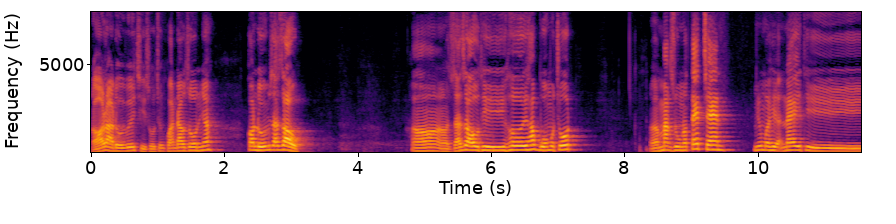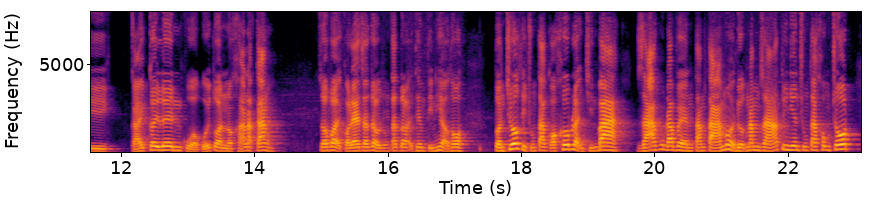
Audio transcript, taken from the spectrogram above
Đó là đối với chỉ số chứng khoán Dow Jones nhé. Còn đối với giá dầu, à, giá dầu thì hơi hóc búa một chút. À, mặc dù nó test chen, nhưng mà hiện nay thì cái cây lên của cuối tuần nó khá là căng. Do vậy có lẽ giá dầu chúng ta đợi thêm tín hiệu thôi. Tuần trước thì chúng ta có khớp lệnh 93, giá cũng đã về 88 rồi, được 5 giá. Tuy nhiên chúng ta không chốt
